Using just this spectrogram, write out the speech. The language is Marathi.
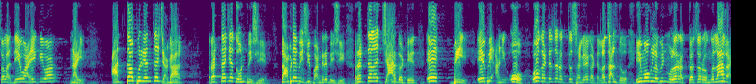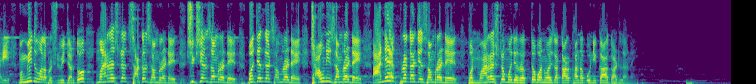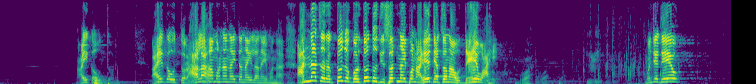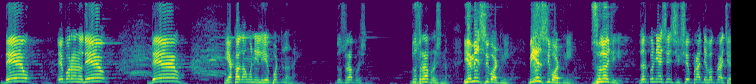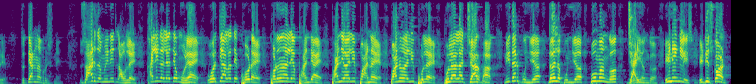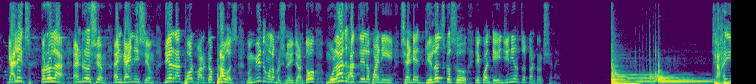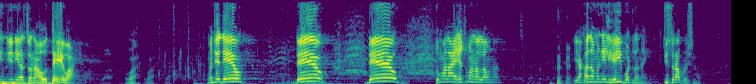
चला देव आहे किंवा नाही? आतापर्यंत जगात रक्ताच्या दोन पेशी आहे तांबड्या पेशी पांढऱ्या पेशी. रक्ताला चार गट आहेत. A B. ए बी आणि ओ. ओ गटाचं रक्त सगळ्या गटाला चालतं. हिमोग्लोबिनमुळे रक्ताचा रंग लाल आहे. मग मी तुम्हाला प्रश्न विचारतो महाराष्ट्रात साखर सम्राट आहेत शिक्षण सम्राट आहेत बचत गट सम्राट आहे छावणी सम्राट आहे अनेक प्रकारचे सम्राट आहेत. पण महाराष्ट्रामध्ये रक्त बनवायचा कारखाना कोणी का काढला नाही? ऐका उत्तर. ऐका उत्तर. हाला हा म्हणा नाही तर नाहीला नाही म्हणा. अन्नाचं रक्त जो करतो तो दिसत नाही पण आहे त्याचं नाव देव आहे. वा. म्हणजे देव देव ए पोरांनो देव देव. एखादा म्हणेल हे पटलं नाही. दुसरा प्रश्न दुसरा प्रश्न. M S C botany B S C botany सुलजी जर कोणी असे शिक्षक प्राध्यापक प्राचार्य तर त्यांना प्रश्न आहे. झाड जमिनीत लावलंय. खाली गेल्या त्या मुळ्या आहे वरती आला ते खोड आहे खोडून आल्या फांद्या आहे. फांद्यावाली पानं आहे पानंवाली फुलं आहे. फुलाला चार भाग निदारपुंज दलपुंज पुमंग जायंग. In English it is called calyx corolla androecium and gynoecium there are four part of flowers मग मी तुम्हाला प्रश्न विचारतो मुळात घातलेलं पाणी शेंड्यात गेलंच कसं? हे कोणत्या इंजिनियरचं कन्स्ट्रक्शन आहे? त्या इंजिनियरचं नाव देव आहे. वा म्हणजे देव देव देव तुम्हाला हेच म्हणायला लावणार? एखादा म्हणेल हेही पटलं नाही. तिसरा प्रश्न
